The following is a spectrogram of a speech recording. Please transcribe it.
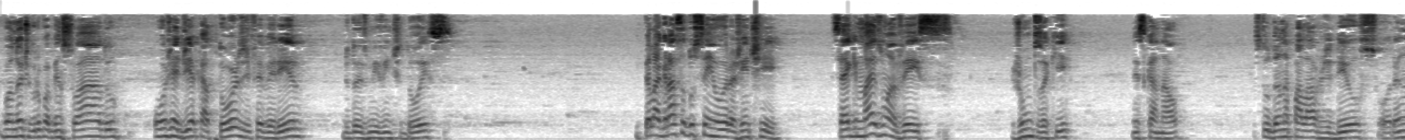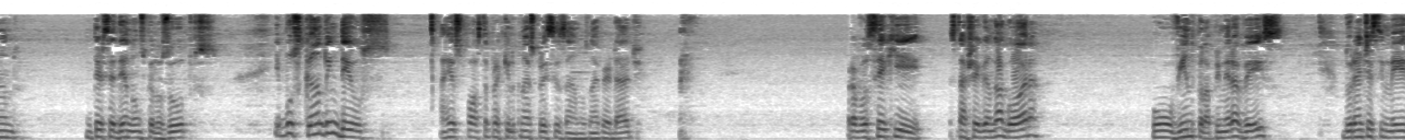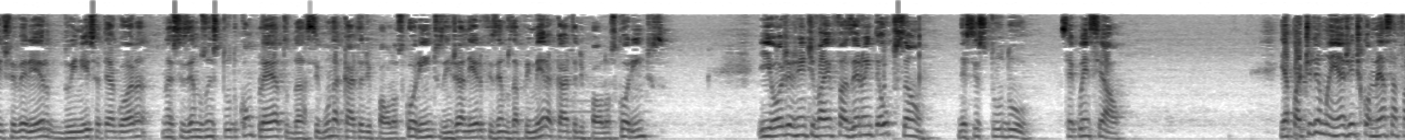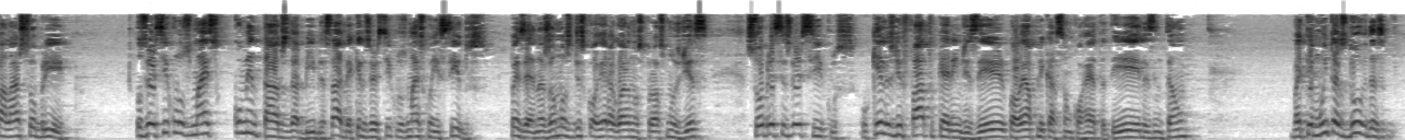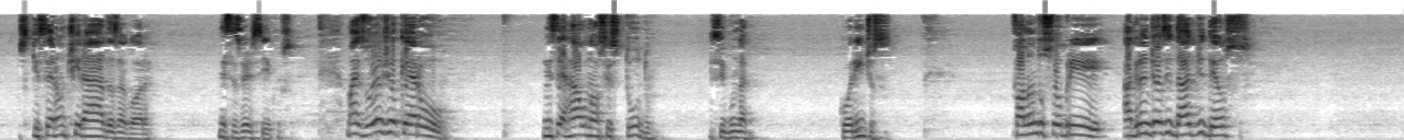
Boa noite, grupo abençoado. Hoje é dia 14 de fevereiro de 2022. E pela graça do Senhor, a gente segue mais uma vez juntos aqui nesse canal, estudando a palavra de Deus, orando, intercedendo uns pelos outros e buscando em Deus a resposta para aquilo que nós precisamos, não é verdade? Para você que está chegando agora, ou ouvindo pela primeira vez, durante esse mês de fevereiro, do início até agora, nós fizemos um estudo completo da segunda carta de Paulo aos Coríntios. Em janeiro fizemos da primeira carta de Paulo aos Coríntios. E hoje a gente vai fazer uma interrupção nesse estudo sequencial. E a partir de amanhã a gente começa a falar sobre os versículos mais comentados da Bíblia, sabe? Aqueles versículos mais conhecidos. Pois é, nós vamos discorrer agora nos próximos dias sobre esses versículos, o que eles de fato querem dizer, qual é a aplicação correta deles. Então, vai ter muitas dúvidas que serão tiradas agora nesses versículos. Mas hoje eu quero encerrar o nosso estudo de 2 Coríntios falando sobre a grandiosidade de Deus.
